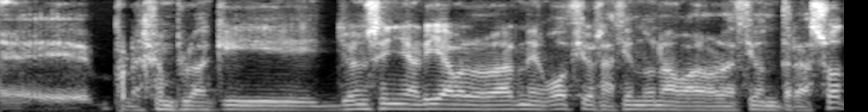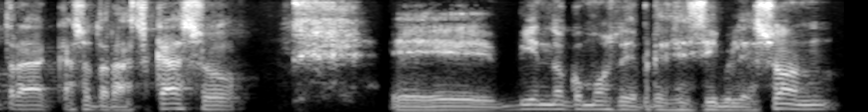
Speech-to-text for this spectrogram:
eh, por ejemplo, aquí yo enseñaría a valorar negocios haciendo una valoración tras otra, caso tras caso, eh, viendo cómo de predecibles son.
